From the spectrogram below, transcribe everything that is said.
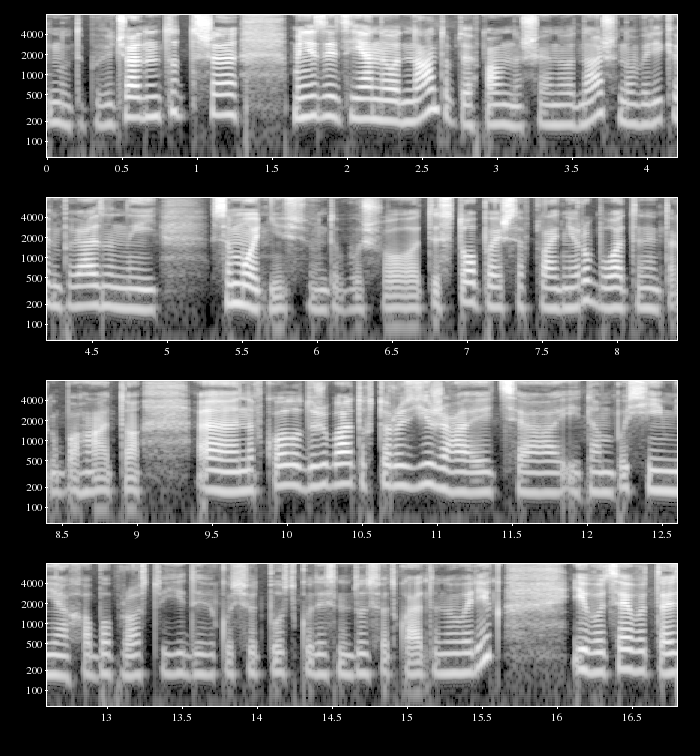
ну, типу, відчувати. Ну, тут ще, мені здається, я не одна, тобто я впевнена, що я не одна, що Новий рік він пов'язаний самотністю. Ну, Тобто, що ти стопаєшся в плані роботи не так багато. Е, навколо дуже багато хто роз'їжджається і там по сім'ях, або просто їде в якусь відпустку, десь не тут святкувати Новий рік. І оцей от, е,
